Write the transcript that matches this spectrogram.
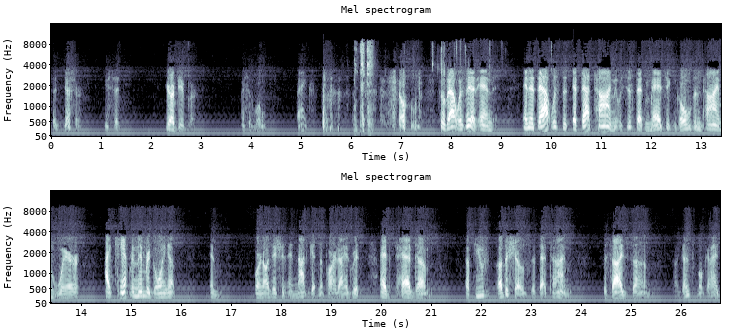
I said, yes, sir. He said, you're a bugler. I said, well, thanks. so, so that was it, and and at that was the at that time it was just that magic golden time where I can't remember going up and for an audition and not getting the part. I had written, I had had um, a few other shows at that time besides um, uh, Gunsmoke. I had,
